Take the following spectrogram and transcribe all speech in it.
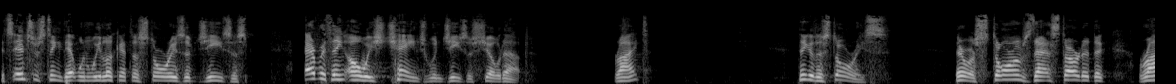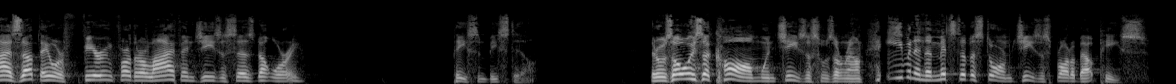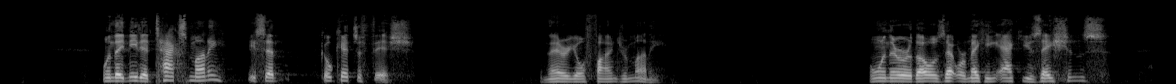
It's interesting that when we look at the stories of Jesus, everything always changed when Jesus showed up. Right? Think of the stories. There were storms that started to rise up. They were fearing for their life, and Jesus says, Don't worry. Peace and be still. There was always a calm when Jesus was around. Even in the midst of a storm, Jesus brought about peace. When they needed tax money, he said, Go catch a fish. And there you'll find your money. When there were those that were making accusations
